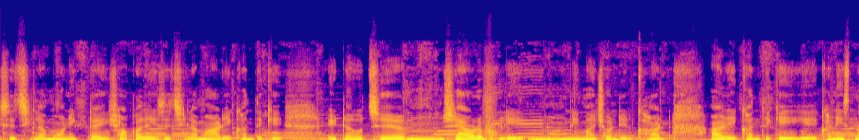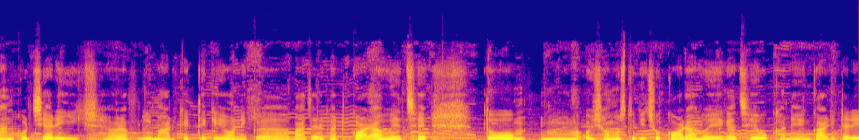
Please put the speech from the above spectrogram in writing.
এসেছিলাম অনেকটাই সকালে এসেছিলাম। আর এখান থেকে এটা হচ্ছে উম, নিমাচণ্ডীর ঘাট। আর এখান থেকেই এখানেই স্নান করছি। আর এই শেওড়াফুলি মার্কেট থেকে অনেক বাজারঘাট করা হয়েছে। তো ওই সমস্ত কিছু করা হয়ে গেছে। ওখানে গাড়ি টাড়ি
